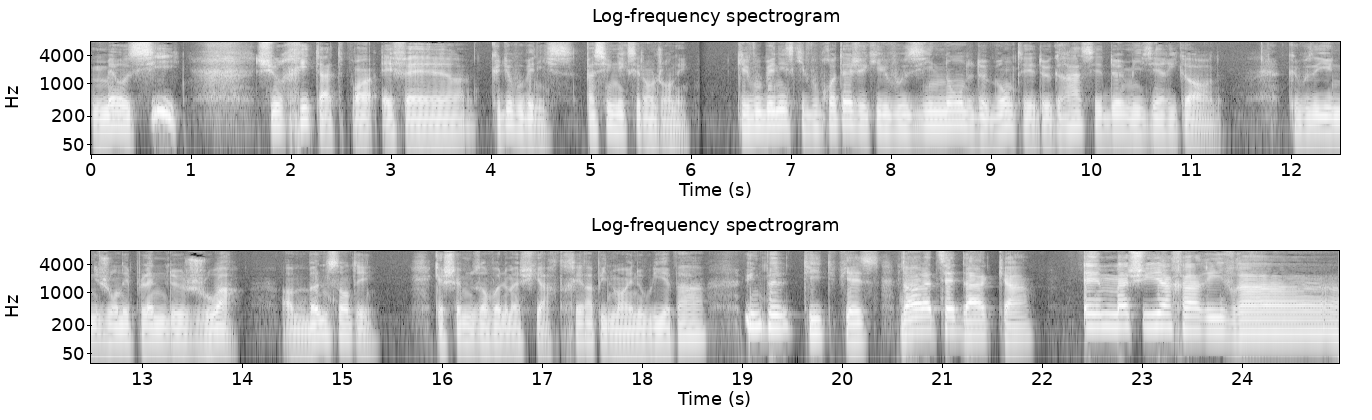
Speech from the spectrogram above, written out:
mais aussi sur ritat.fr. Que Dieu vous bénisse. Passez une excellente journée. Qu'il vous bénisse, qu'il vous protège et qu'il vous inonde de bonté, de grâce et de miséricorde. Que vous ayez une journée pleine de joie, en bonne santé qu'Hachem nous envoie le Mashiach très rapidement. Et n'oubliez pas, une petite pièce dans la Tzedaka, et Mashiach arrivera.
